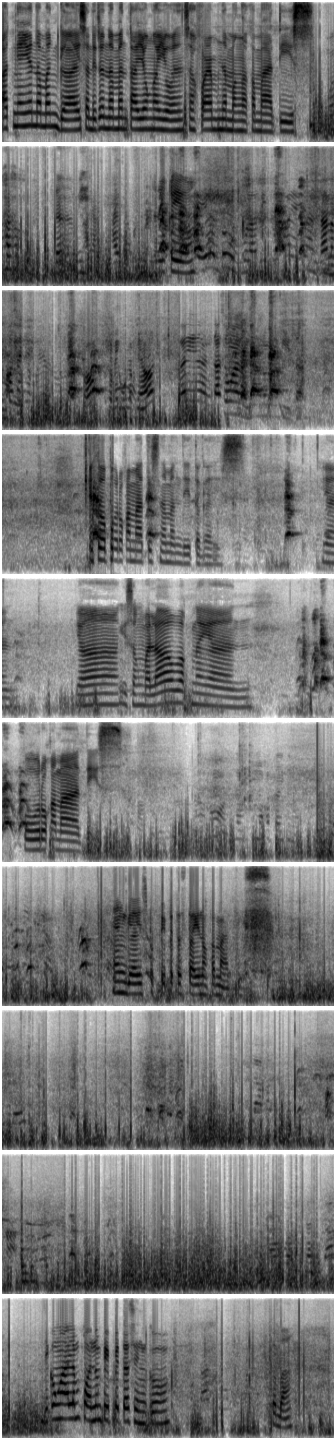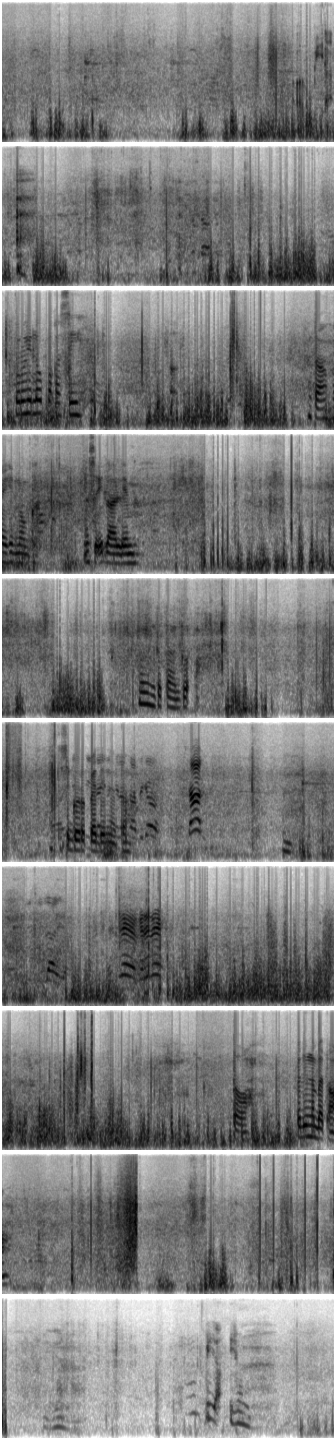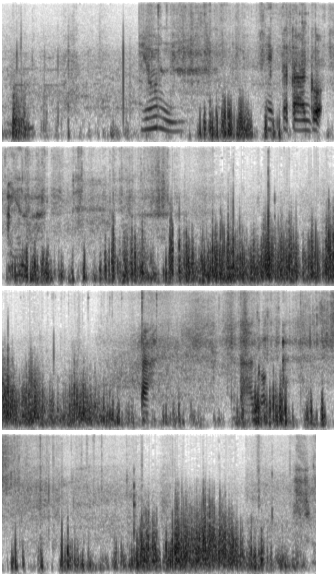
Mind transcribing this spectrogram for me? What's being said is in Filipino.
At ngayon naman guys, andito naman tayo ngayon sa farm ng mga kamatis. Wow, dami. Laki oh. Ayan, to. Mula dito. Ay, ayan. Lalampasan niya po yan. Oh, sa may ulap niya. Ayan. Kaso nga lang, hindi. Ito, puro kamatis naman dito guys. Yan. Yan, isang malawak na yan. Puro kamatis. Yan guys, pagpipitas tayo ng kamatis. Hindi ko nga alam kung anong pipitasin ko. Ito ba? Puro hilaw pa kasi. Ito, may hinog. Nasa ilalim. Uy, nagtatago. Ito siguro pwede na to. Dad! Ganun eh. To. Pwede na ba to? Ayan. Biya, yun. Yun. Nagtatago. Ayan. Ta. Tatago.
